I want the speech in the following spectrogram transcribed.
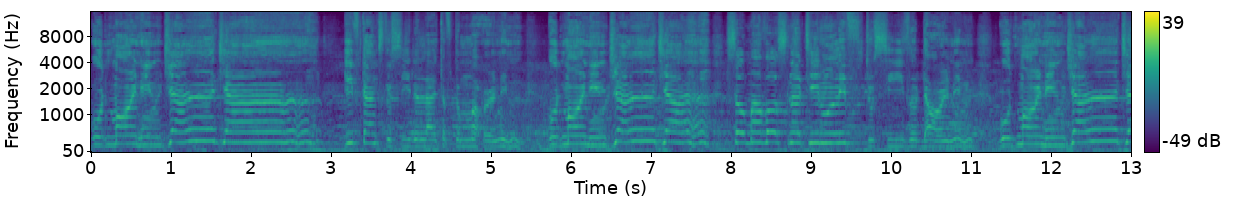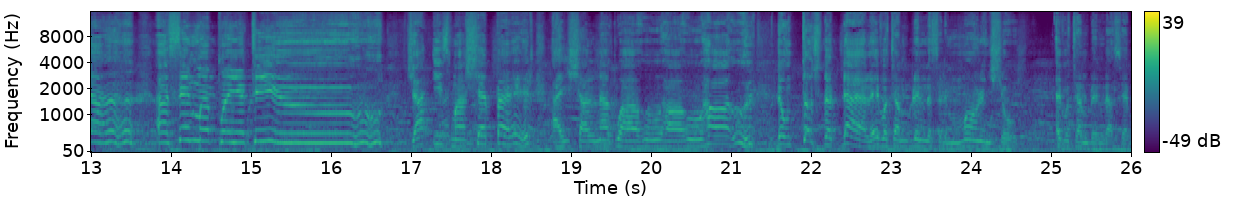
Good morning, Jaja. Give thanks to see the light of the morning. Good morning, Jaja. Some of us not even live to see the dawning. Good morning, Jaja. I send my prayer to you. Jah is my shepherd, I shall not wow. Don't touch that dial. Everton Blender said the morning show. Everton Blender said,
